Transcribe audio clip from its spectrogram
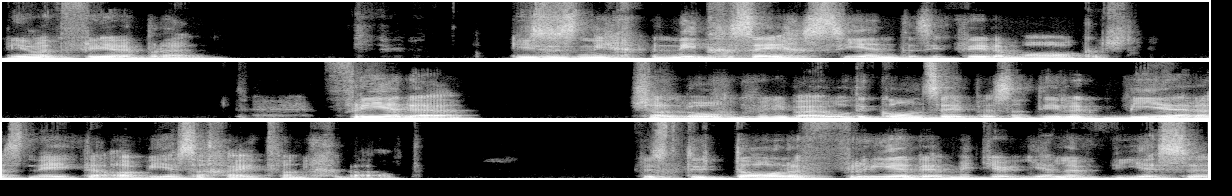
Een wat vrede bring. Jesus nie verniet gesê geseënd is die vredemakers. Vrede Shalom in die Bybel. Die konsep is natuurlik meer as net 'n afwesigheid van geweld. Dis totale vrede met jou hele wese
